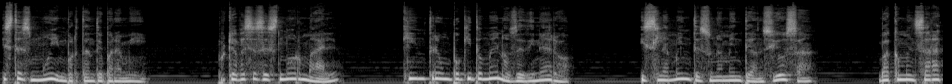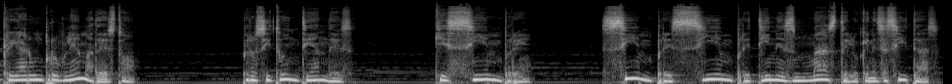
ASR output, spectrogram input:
Esto es muy importante para mí, porque a veces es normal que entre un poquito menos de dinero. Y si la mente es una mente ansiosa, va a comenzar a crear un problema de esto. Pero si tú entiendes que siempre, siempre, siempre tienes más de lo que necesitas,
